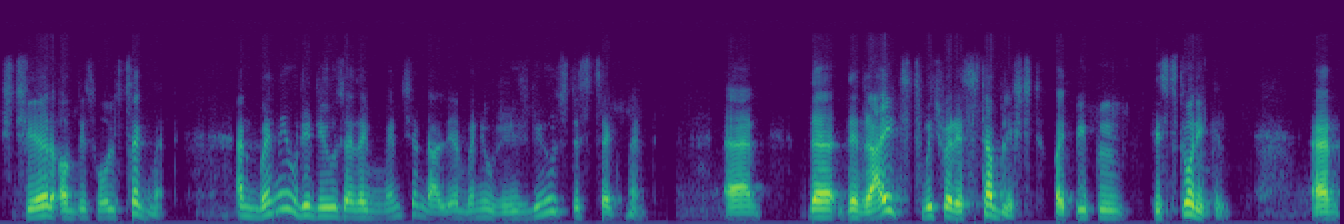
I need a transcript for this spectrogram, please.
share of this whole segment. And when you reduce, as I mentioned earlier, when you reduce this segment and the, the rights which were established by people historically, and,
